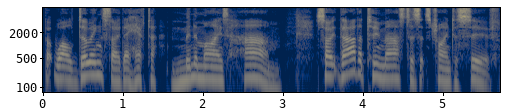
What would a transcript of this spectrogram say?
But while doing so, they have to minimise harm. So they're the two masters it's trying to serve.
